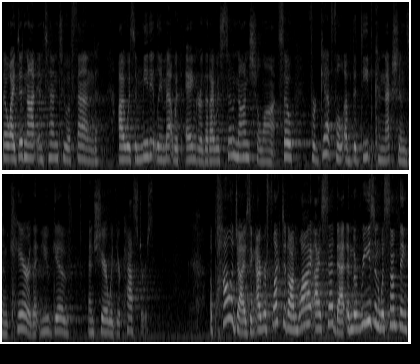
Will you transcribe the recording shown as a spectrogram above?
Though I did not intend to offend, I was immediately met with anger that I was so nonchalant, so forgetful of the deep connections and care that you give and share with your pastors apologizing, I reflected on why I said that, and the reason was something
